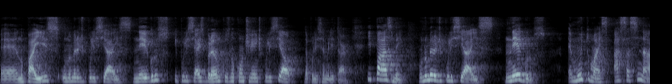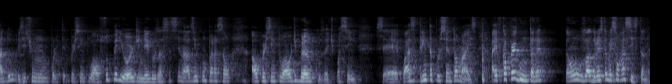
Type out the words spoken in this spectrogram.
é, no país o número de policiais negros e policiais brancos no contingente policial da polícia militar. E pasmem, o número de policiais negros é muito mais assassinado, existe um percentual superior de negros assassinados em comparação ao percentual de brancos, é tipo assim, é quase 30% a mais. Aí fica a pergunta, né? Então os ladrões também são racistas, né?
